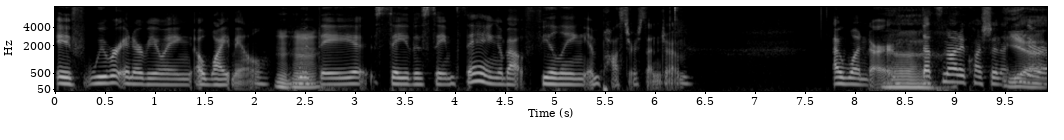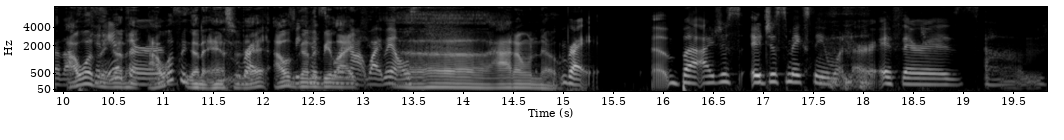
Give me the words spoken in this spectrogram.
if we were interviewing a white male, mm-hmm. would they say the same thing about feeling imposter syndrome? I wonder. Uh, That's not a question that either of us I wasn't can gonna. answer. I wasn't gonna answer Right, that. I was gonna because be like, not white males. Uh, I don't know. right. But I just it just makes me wonder if there is um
